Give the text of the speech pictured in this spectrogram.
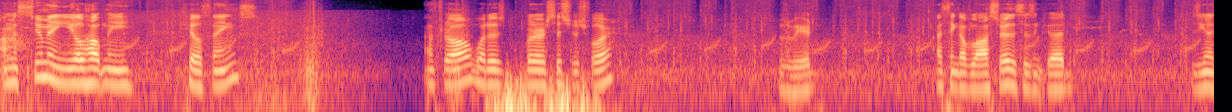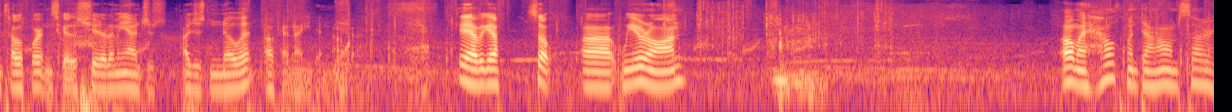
I'm assuming you'll help me kill things. After all, what is what are sisters for? It was weird. I think I've lost her. This isn't good. Is he gonna teleport and scare the shit out of me? I just I just know it. Okay, no you didn't. Okay. Okay, here we go. So, uh, we are on. Oh, my health went down. Oh, I'm sorry.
